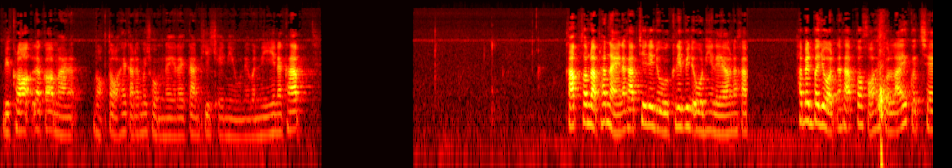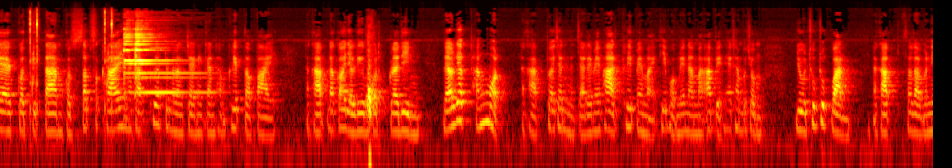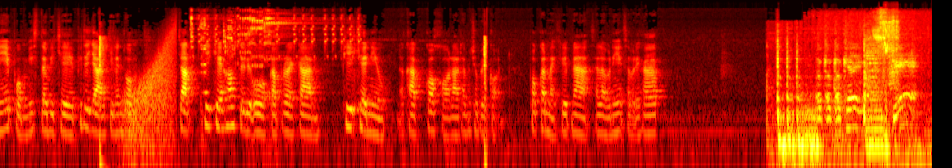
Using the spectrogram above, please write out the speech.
วิเคราะห์ แล้วก็มาบอกต่อให้กับท่านผู้ชมในรายการ PK New ในวันนี้นะครับครับสำหรับท่านไหนนะครับที่ได้ดูคลิปวิดีโอนี้แล้วนะครับ ถ้าเป็นประโยชน์นะครับ ก็ขอให้กดไลค์ กดแชร์ กดติดตาม กด Subscribe นะครับ เพื่อเป็นกำลังใจในการทำคลิปต่อไปนะครับ แล้วก็อย่าลืมกดกระดิ่ง แล้วเลือกทั้งหมดนะครับ เพื่อท่านจะได้ไม่พลาดคลิปใหม่ๆ ที่ผมได้นำมาอัปเดตให้ท่านผู้ชมอยู่ทุกๆวันนะครับสำหรับวันนี้ผมมิสเตอร์พีเคพิทยากิรันทมจาก PK House Studio กับรายการ PK New นะครับ ก็ขอลาท่านผู้ชมไปก่อน พบกันใหม่คลิปหน้าสำหรับวันนี้ สวัสดีครับ Okay. okay. Yeah.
